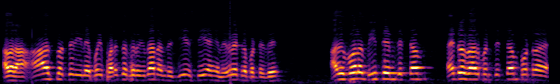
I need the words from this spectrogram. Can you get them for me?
அவர் ஆ- ஆஸ்பத்திரியிலே போய் படுத்த பிறகுதான் அந்த ஜிஎஸ்டி அங்கு நிறைவேற்றப்பட்டது. அதுபோல மீத்தேன் திட்டம் ஹைட்ரோ கார்பன் திட்டம் போன்ற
